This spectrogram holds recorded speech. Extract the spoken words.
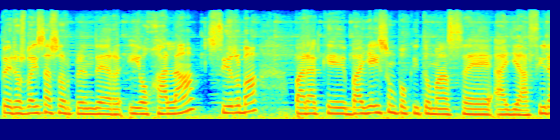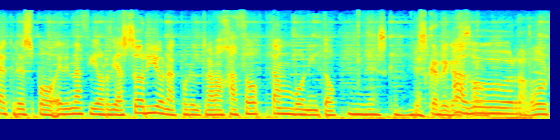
pero os vais a sorprender y ojalá sirva para que vayáis un poquito más eh, allá. Cira Crespo, Elena Ciordia, Sorionak por el trabajazo tan bonito. Es que ricasco. Agur. Agur.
